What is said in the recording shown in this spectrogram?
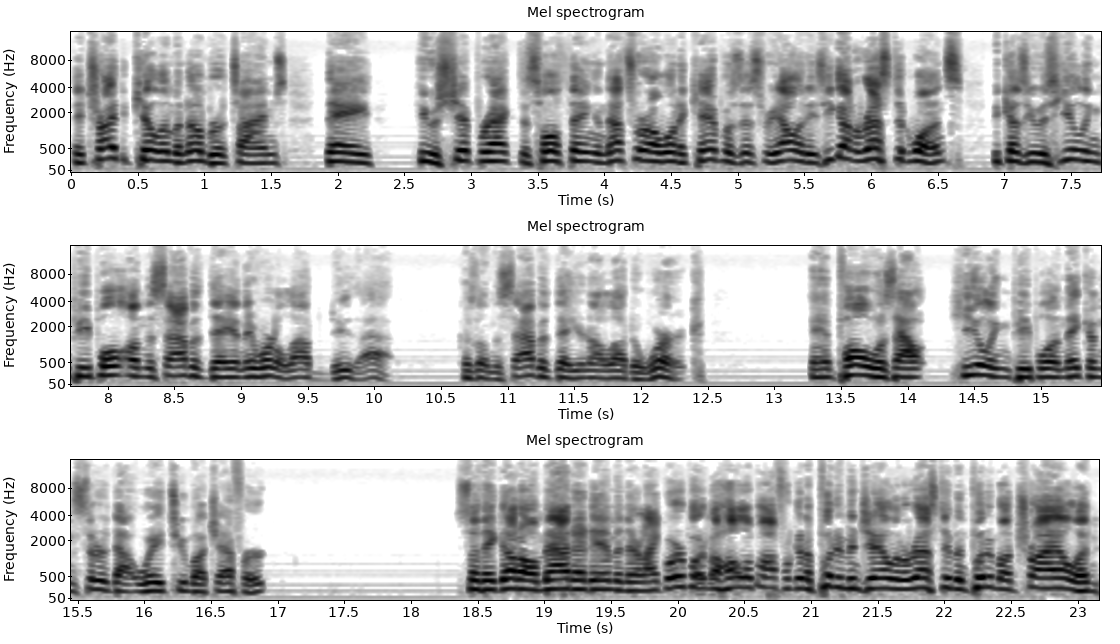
They tried to kill him a number of times. They he was shipwrecked, this whole thing, and that's where I want to camp was this reality is he got arrested once because he was healing people on the Sabbath day, and they weren't allowed to do that because on the Sabbath day, you're not allowed to work. And Paul was out healing people, and they considered that way too much effort. So they got all mad at him, and they're like, "We're going to haul him off. We're going to put him in jail and arrest him and put him on trial." And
